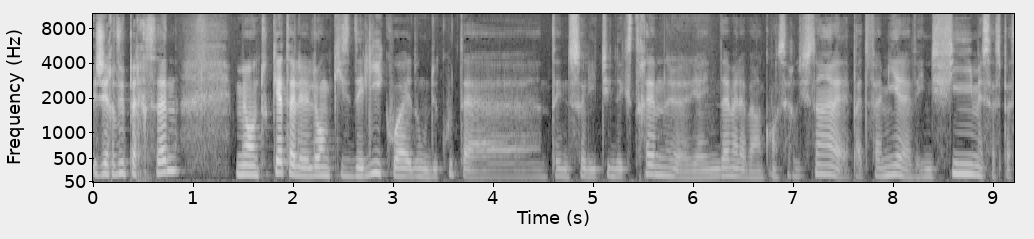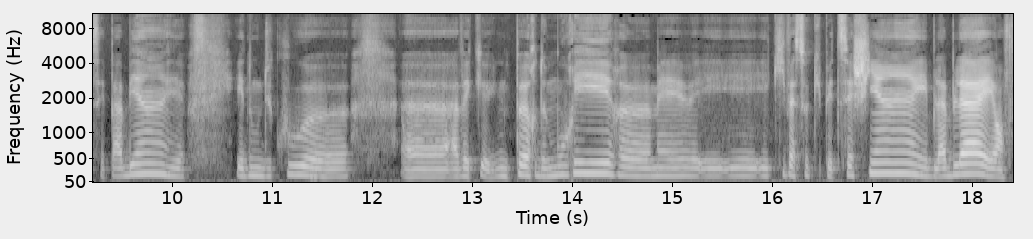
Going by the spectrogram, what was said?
j'ai revu personne. Mais en tout cas, tu as les langues qui se délient, quoi. Et donc, du coup, tu as, une solitude extrême. Il y a une dame, elle avait un cancer du sein, elle n'avait pas de famille, elle avait une fille, mais ça se passait pas bien. Et, et donc, du coup, avec une peur de mourir, mais, et, et, qui va s'occuper de ses chiens, et blabla. Et en fait,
